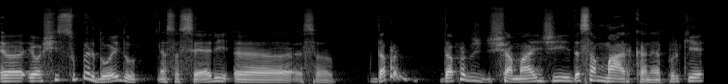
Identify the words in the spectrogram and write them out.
uh, eu achei super doido essa série. Uh, essa... Dá pra, dá pra chamar de, dessa marca, né? Porque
